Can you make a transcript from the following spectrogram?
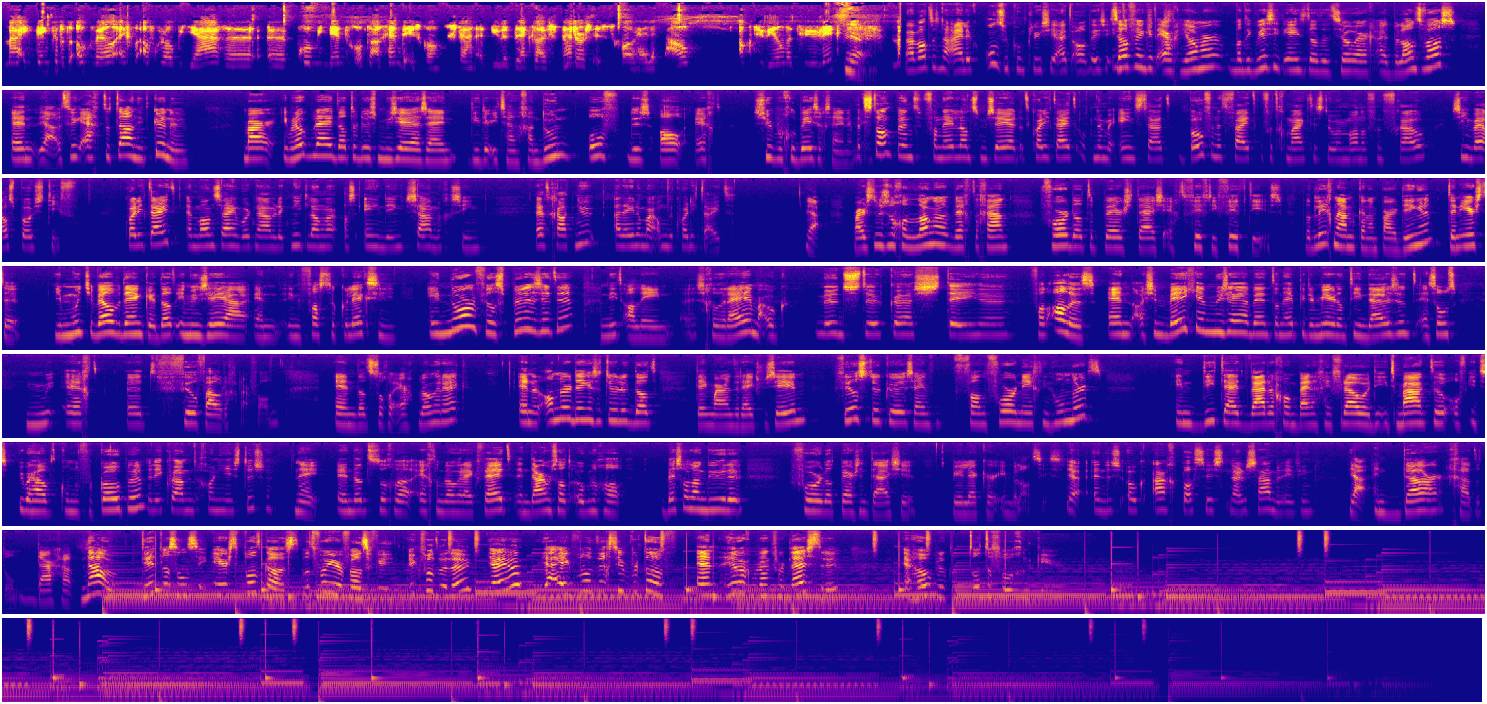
maar ik denk dat het ook wel echt de afgelopen jaren uh, prominenter op de agenda is komen te staan. En nu met Black Lives Matter is het gewoon helemaal actueel natuurlijk. Ja. Maar, maar wat is nou eigenlijk onze conclusie uit al deze Zelf vind ik het erg jammer, want ik wist niet eens dat het zo erg uit balans was. En ja, dat vind ik eigenlijk totaal niet kunnen. Maar ik ben ook blij dat er dus musea zijn die er iets aan gaan doen. Of dus al echt supergoed bezig zijn ermee. Het standpunt van Nederlandse musea dat kwaliteit op nummer 1 staat... boven het feit of het gemaakt is door een man of een vrouw... zien wij als positief. Kwaliteit en man zijn wordt namelijk niet langer als één ding samengezien. Het gaat nu alleen nog maar om de kwaliteit. Ja, maar er is dus nog een lange weg te gaan voordat de percentage echt 50-50 is. Dat ligt namelijk aan een paar dingen. Ten eerste, je moet je wel bedenken dat in musea en in de vaste collectie enorm veel spullen zitten. Niet alleen uh, schilderijen, maar ook muntstukken, stenen. Van alles. En als je een beetje een musea bent, dan heb je er meer dan 10.000 en soms echt het veelvoudige daarvan. En dat is toch wel erg belangrijk. En een ander ding is natuurlijk dat, denk maar aan het Rijksmuseum, veel stukken zijn van voor 1900. In die tijd waren er gewoon bijna geen vrouwen die iets maakten of iets überhaupt konden verkopen. En die kwamen er gewoon niet eens tussen. Nee, en dat is toch wel echt een belangrijk feit. En daarom zal het ook nogal best wel lang duren voor dat percentage weer lekker in balans is. Ja, en dus ook aangepast is naar de samenleving. Ja, en daar gaat het om. Daar gaat het. Nou, dit was onze eerste podcast. Wat vond je ervan, Sophie? Ik vond het wel leuk. Jij ook? Ja, ik vond het echt super tof. En heel erg bedankt voor het luisteren. En hopelijk tot de volgende keer.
